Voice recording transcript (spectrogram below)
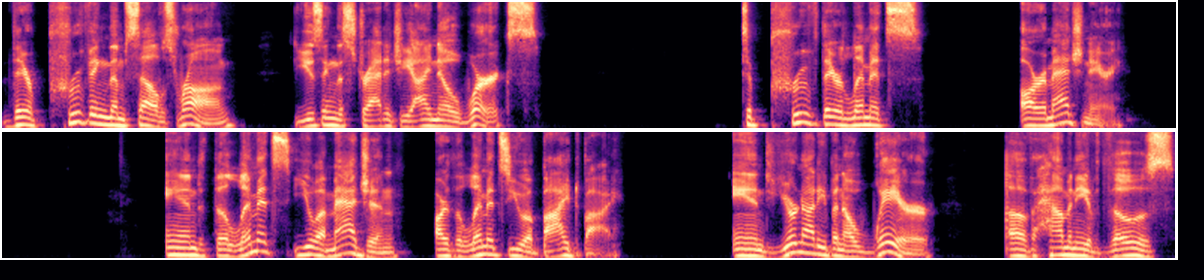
They're proving themselves wrong using the strategy I know works to prove their limits are imaginary. And the limits you imagine are the limits you abide by. And you're not even aware of how many of those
